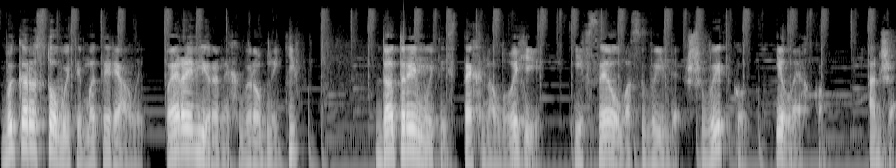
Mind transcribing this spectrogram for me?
використовуйте матеріали перевірених виробників, дотримуйтесь технології, і все у вас вийде швидко і легко. Адже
